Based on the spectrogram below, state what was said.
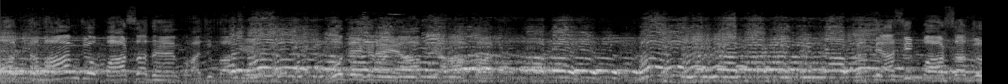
और तमाम जो पार्षद हैं, भाजपा के वो देख रहे हैं आप यहाँ पर। प्रत्याशी पार्षद जो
